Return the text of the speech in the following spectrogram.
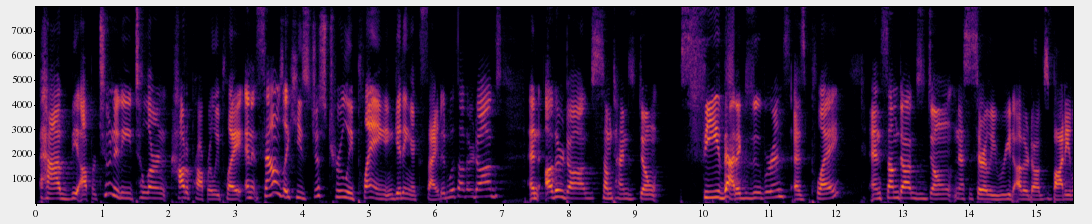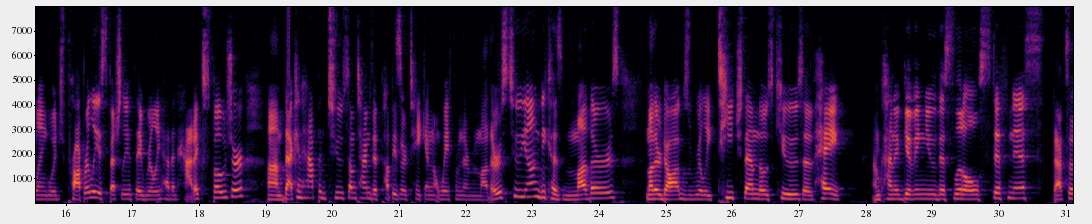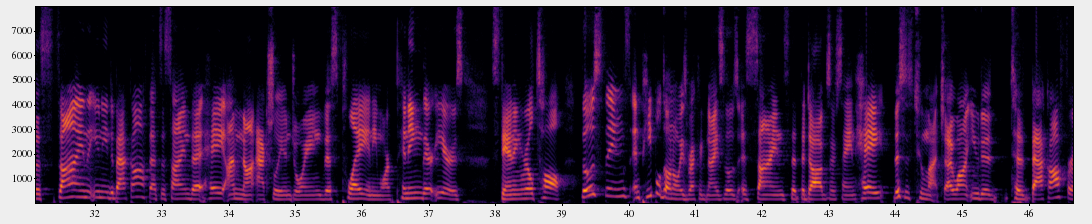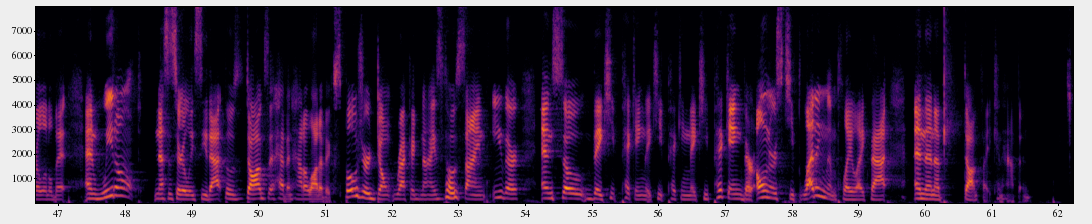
have the opportunity to learn how to properly play. And it sounds like he's just truly playing and getting excited with other dogs. And other dogs sometimes don't see that exuberance as play. And some dogs don't necessarily read other dogs' body language properly, especially if they really haven't had exposure. Um, that can happen too sometimes if puppies are taken away from their mothers too young because mothers, mother dogs really teach them those cues of, hey, I'm kind of giving you this little stiffness. That's a sign that you need to back off. That's a sign that, hey, I'm not actually enjoying this play anymore, pinning their ears. standing real tall. Those things, and people don't always recognize those as signs that the dogs are saying, hey, this is too much. I want you to, to back off for a little bit. And we don't necessarily see that. Those dogs that haven't had a lot of exposure don't recognize those signs either. And so they keep picking, they keep picking, they keep picking. Their owners keep letting them play like that. And then a dog fight can happen.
